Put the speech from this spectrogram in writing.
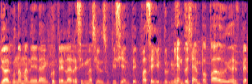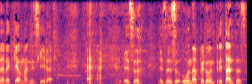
yo de alguna manera encontré la resignación suficiente para seguir durmiendo ya empapado y esperar a que amaneciera. eso, eso es una, pero entre tantas.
